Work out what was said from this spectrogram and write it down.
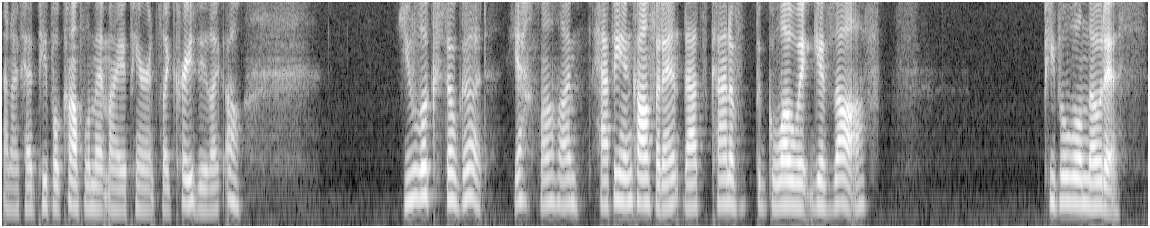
And I've had people compliment my appearance like crazy like, "Oh, you look so good." Yeah, well, I'm happy and confident. That's kind of the glow it gives off. People will notice.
